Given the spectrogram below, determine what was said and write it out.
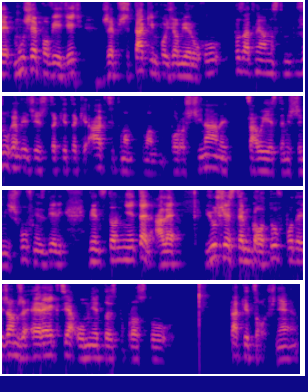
e, muszę powiedzieć, że przy takim poziomie ruchu, poza tym mam z tym brzuchem, wiecie, jeszcze takie, takie akcje, tu mam, tu mam porościnany, cały jestem, jeszcze mi szwów nie zdjęli, więc to nie ten, ale już jestem gotów, podejrzewam, że erekcja u mnie to jest po prostu takie coś, nie?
